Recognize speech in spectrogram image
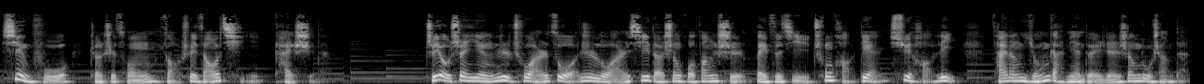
幸福正是从早睡早起开始的。只有顺应日出而作、日落而息的生活方式，为自己充好电、蓄好力，才能勇敢面对人生路上的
